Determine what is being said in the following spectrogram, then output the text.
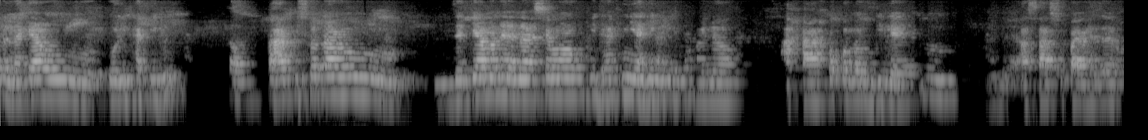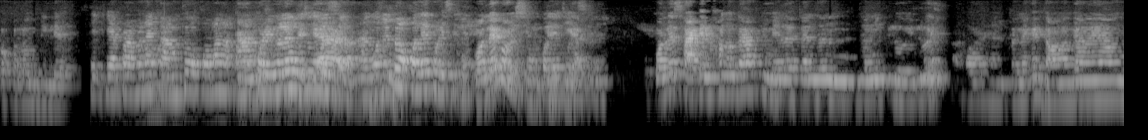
তেনেকৈ আৰু কৰি থাকিলোঁ। তাৰপিছত আৰু যেতিয়া মানে এন আৰ চি এমৰ সুবিধাখিনি আহিলে। ধৰি লওক আশাসকলক দিলে উম, আশা চুপাৰভাইজাৰসকলক দিলে। তেতিয়াৰ পৰা মানে কামটো আপোনাৰ কৰিবলৈ। আগতেতো অকলে কৰিছিলে। অকলে কৰিছিলোঁ অকলে তেতিয়া। অকলে চাইকেলখনতে ফিমেল এটেণ্ডেণ্টজনীক লৈ লৈ তেনেকৈ গাঁৱে গাঁৱে আৰু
